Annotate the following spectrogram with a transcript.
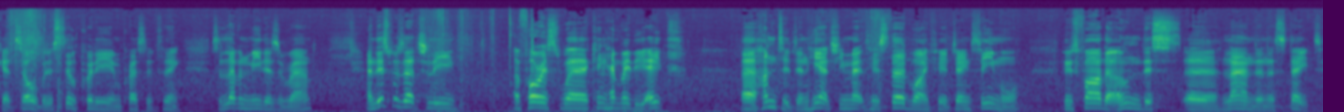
gets old, but it's still a pretty impressive thing. It's 11 meters around. And this was actually a forest where King Henry VIII uh, hunted, and he actually met his third wife here, Jane Seymour, whose father owned this uh, land and estate,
